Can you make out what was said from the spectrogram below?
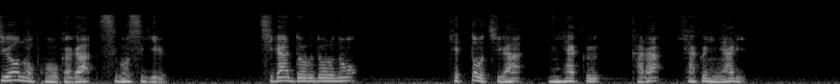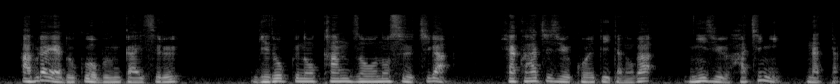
塩の効果がすごすぎる。血がドロドロの血糖値が200から100になり油や毒を分解する解毒の肝臓の数値が180超えていたのが28になった。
